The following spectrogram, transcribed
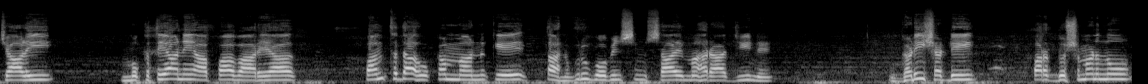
40 ਮੁਕਤਿਆਂ ਨੇ ਆਪਾ ਵਾਰਿਆ। ਪੰਥ ਦਾ ਹੁਕਮ ਮੰਨ ਕੇ ਧੰਨ ਗੁਰੂ ਗੋਬਿੰਦ ਸਿੰਘ ਸਾਹਿਬ ਮਹਾਰਾਜ ਜੀ ਨੇ ਗੜੀ ਛੱਡੀ, ਪਰ ਦੁਸ਼ਮਣ ਨੂੰ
